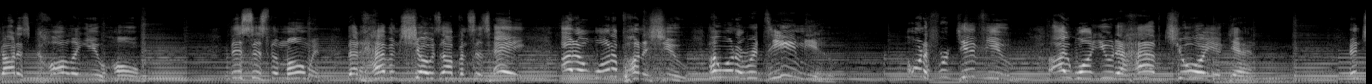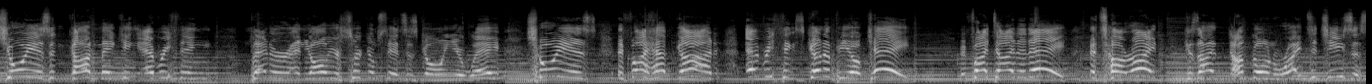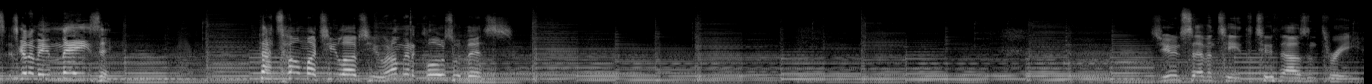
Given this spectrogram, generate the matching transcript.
God is calling you home. This is the moment that heaven shows up and says, Hey, I don't want to punish you, I want to redeem you, I want to forgive you, I want you to have joy again. And joy isn't God making everything better and all your circumstances going your way. Joy is if I have God, everything's going to be okay. If I die today, it's all right because I'm going right to Jesus. It's going to be amazing. That's how much He loves you. And I'm going to close with this. June 17th, 2003,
